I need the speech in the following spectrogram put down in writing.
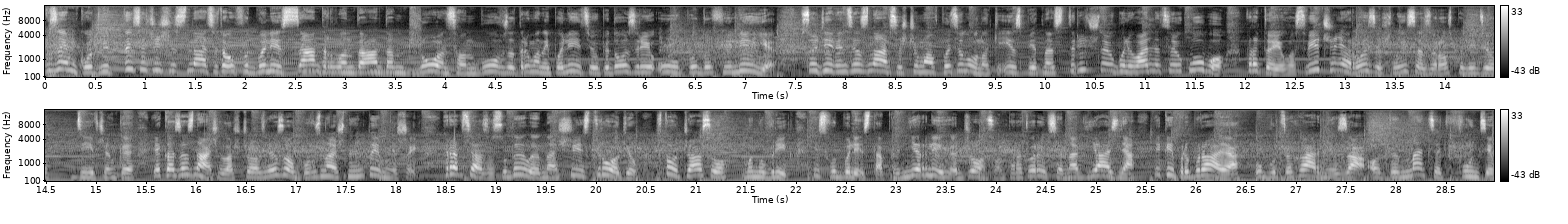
Взимку 2016-го футболіст Сандерленда Антон Джонсон був затриманий поліцією у підозрі у педофілії. В суді він зізнався, що мав поцілунок із 15-річною болівальницею клубу. Проте його свідчення розійшлися з розповіддю дівчинки, яка зазначила, що зв'язок був значно інтимніший. Гравця засудили на 6 років. З того часу минув рік. Із футболіста прем'єр-ліги Джонсон перетворився на в'язня, який прибирає у буцегарні за 11 фунтів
